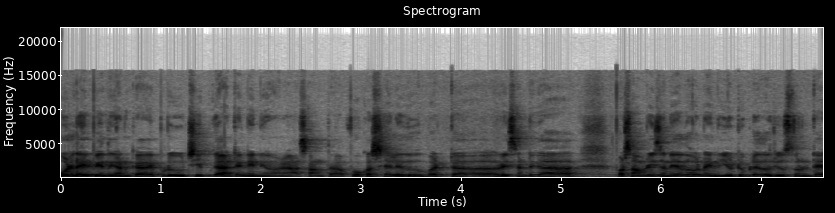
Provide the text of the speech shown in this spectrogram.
ఓల్డ్ అయిపోయింది కనుక ఇప్పుడు చీప్గా అంటే నేను అసలు అంత ఫోకస్ చేయలేదు బట్ రీసెంట్గా ఫర్ సమ్ రీజన్ ఏదో నేను యూట్యూబ్లో ఏదో చూస్తుంటే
